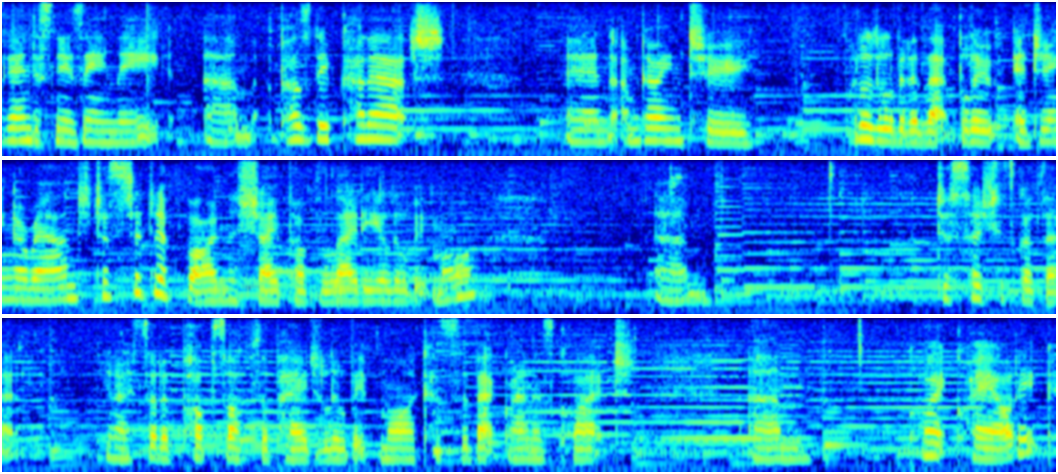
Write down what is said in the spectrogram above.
Again just using the um, positive cutout and I'm going to put a little bit of that blue edging around just to define the shape of the lady a little bit more. Um, just so she's got that, you know, sort of pops off the page a little bit more because the background is quite, um, quite chaotic.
